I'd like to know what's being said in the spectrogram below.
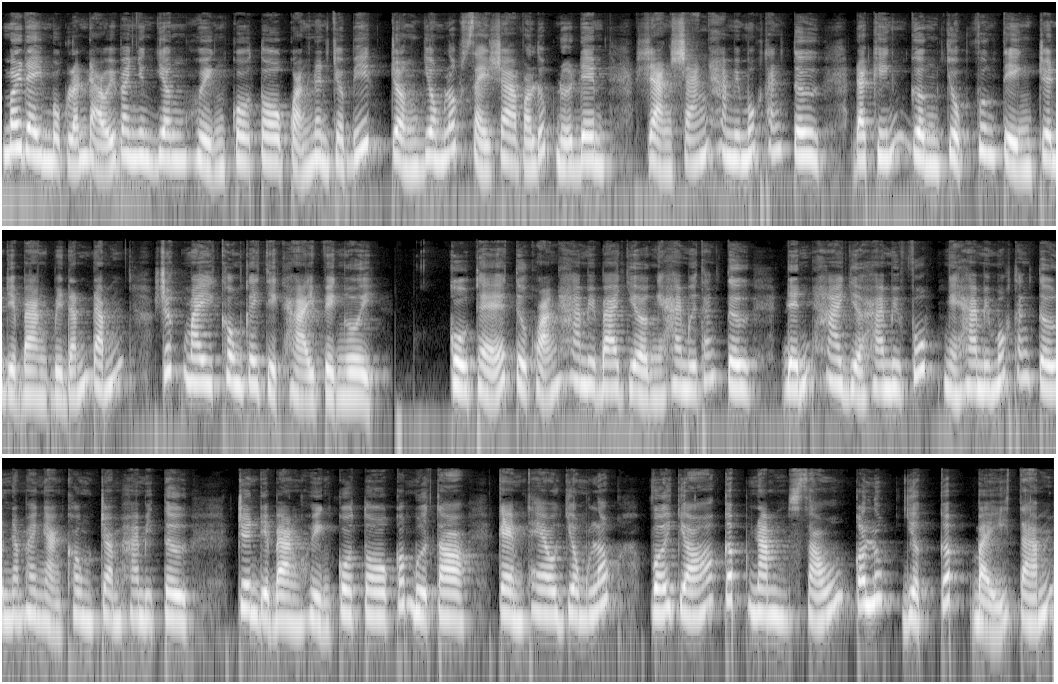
Mới đây, một lãnh đạo Ủy ban Nhân dân huyện Cô Tô, Quảng Ninh cho biết trận dông lốc xảy ra vào lúc nửa đêm, rạng sáng 21 tháng 4 đã khiến gần chục phương tiện trên địa bàn bị đánh đắm, rất may không gây thiệt hại về người. Cụ thể, từ khoảng 23 giờ ngày 20 tháng 4 đến 2 giờ 20 phút ngày 21 tháng 4 năm 2024, trên địa bàn huyện Cô Tô có mưa to kèm theo dông lốc với gió cấp 5, 6, có lúc giật cấp 7, 8.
